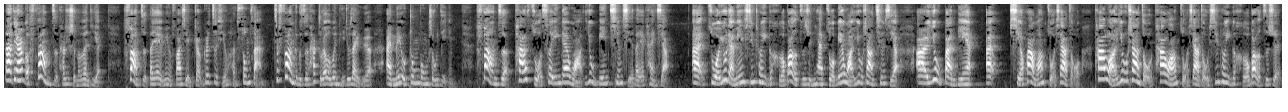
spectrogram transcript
那第二个放字，它是什么问题？放字，大家有没有发现整个字形很松散？这放这个字，它主要的问题就在于，哎，没有中宫收紧。放字，它左侧应该往右边倾斜，大家看一下，哎，左右两边形成一个合抱的姿势。你看，左边往右上倾斜，而右半边，哎。撇画往左下走，它往右上走，它往左下走，形成一个合抱的姿势。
